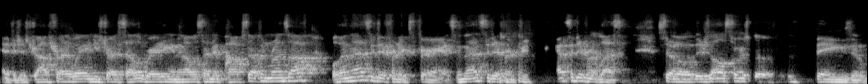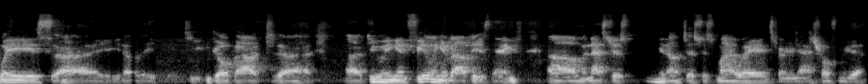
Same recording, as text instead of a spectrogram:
And if it just drops right away and you start celebrating, and then all of a sudden it pops up and runs off, well, then that's a different experience, and that's a different that's a different lesson. So there's all sorts of things and ways, uh, you know, that you can go about uh, uh, doing and feeling about these things, um, and that's just you know just just my way. It's very natural for me to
